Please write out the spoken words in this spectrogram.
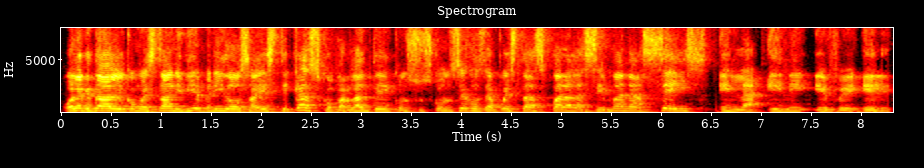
Hola, ¿qué tal? ¿Cómo están? Y bienvenidos a este casco parlante con sus consejos de apuestas para la semana 6 en la NFL.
